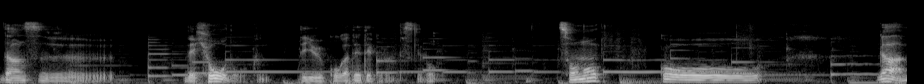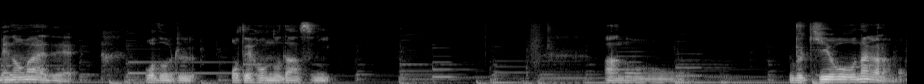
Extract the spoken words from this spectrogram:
ダンスで兵道くんっていう子が出てくるんですけどその子が目の前で踊るお手本のダンスにあのー、不器用ながらも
